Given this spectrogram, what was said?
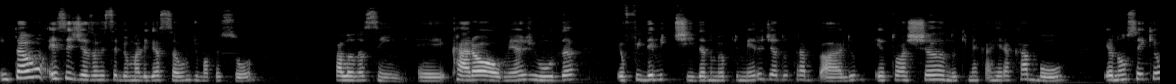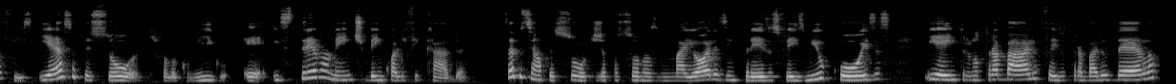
Então, esses dias eu recebi uma ligação de uma pessoa falando assim, é, Carol, me ajuda, eu fui demitida no meu primeiro dia do trabalho, eu tô achando que minha carreira acabou, eu não sei o que eu fiz. E essa pessoa que falou comigo é extremamente bem qualificada. Sabe se é uma pessoa que já passou nas maiores empresas, fez mil coisas e entra no trabalho, fez o trabalho dela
